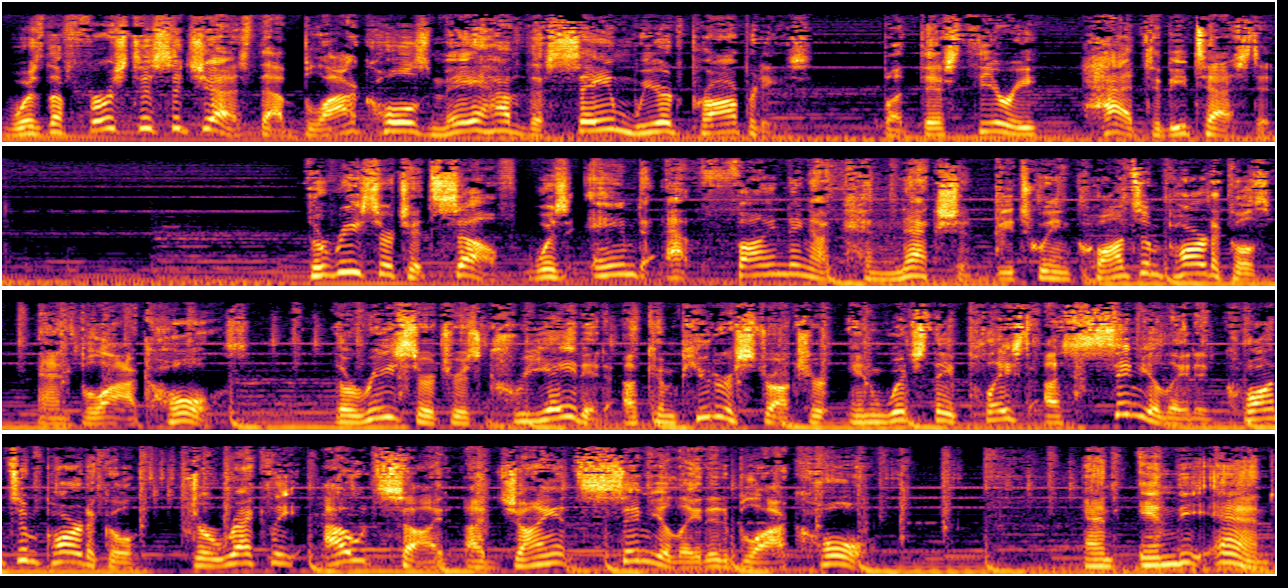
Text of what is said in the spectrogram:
was the first to suggest that black holes may have the same weird properties, but this theory had to be tested. The research itself was aimed at finding a connection between quantum particles and black holes. The researchers created a computer structure in which they placed a simulated quantum particle directly outside a giant simulated black hole. And in the end,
